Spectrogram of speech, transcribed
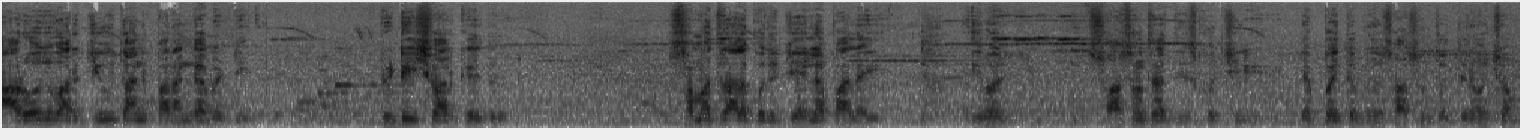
ఆ రోజు వారి జీవితాన్ని పరంగా పెట్టి బ్రిటిష్ వారికి ఎదురు సంవత్సరాల కొద్ది జైళ్ళ పాలై ఈరోజు స్వాతంత్రం తీసుకొచ్చి డెబ్బై తొమ్మిదో స్వాతంత్ర దినోత్సవం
